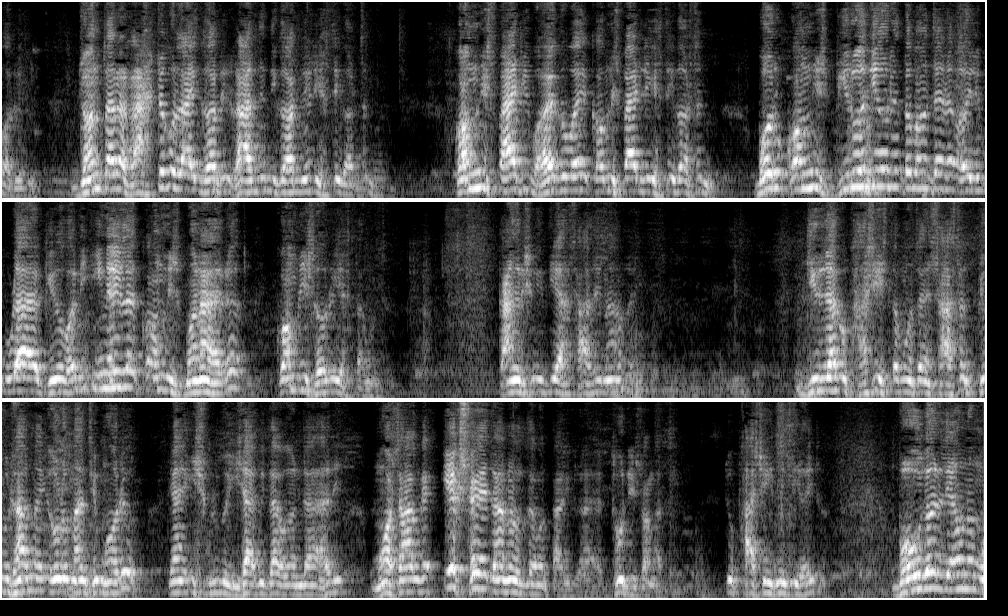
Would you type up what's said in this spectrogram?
पऱ्यो नि जनता र राष्ट्रको लागि गर्ने राजनीति गर्नेले यस्तै गर्छन्। कम्युनिस्ट पार्टी भएको भए कम्युनिस्ट पार्टीले यस्तै गर्छन्। बरु कम्युनिस्ट विरोधीहरूले तपाईँ चाहिँ अहिले उडायो के हो भने यिनैलाई कम्युनिस्ट बनाएर कम्युनिस्टहरू यस्ता हुन्छन्। काङ्ग्रेसको इतिहास थाहा छैन हामीलाई गिर्जाको फाँसी तपाईँ चाहिँ शासन प्युठानमा एउटा मान्छे मऱ्यो त्यहाँ स्कुलको हिसाब किताब गर्न जाँदाखेरि मसालका एक सयजनाले तपाईँ तारिक लगायो त्यो फाँसी नीति होइन। बौद्ध ल्याउन म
